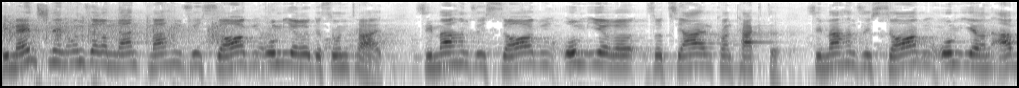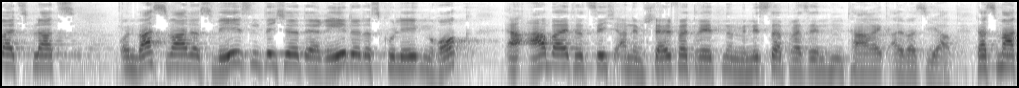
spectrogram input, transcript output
Die Menschen in unserem Land machen sich Sorgen um ihre Gesundheit. Sie machen sich Sorgen um ihre sozialen Kontakte. Sie machen sich Sorgen um ihren Arbeitsplatz. Und was war das Wesentliche der Rede des Kollegen Rock? Er arbeitet sich an dem stellvertretenden Ministerpräsidenten Tarek Al-Wazir ab. Das mag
